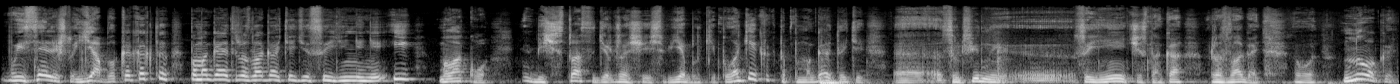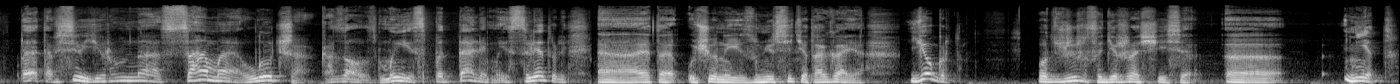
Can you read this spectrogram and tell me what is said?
выясняли, что яблоко как-то помогает разлагать эти соединения, и молоко. Вещества, содержащиеся в яблоке и молоке, как-то помогают эти э, сульфидные э, соединения чеснока разлагать. Вот. Но, говорит, это все ерунда. Самое лучшее, казалось, мы испытали, мы исследовали. Э, это ученые из университета Агая. Йогурт, вот жир, содержащийся, э, нет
